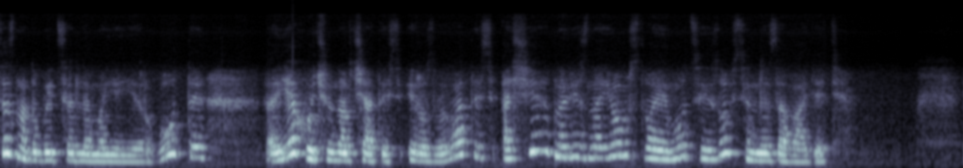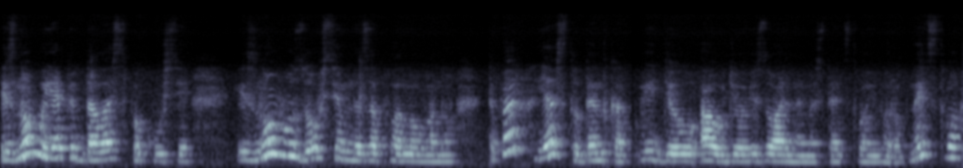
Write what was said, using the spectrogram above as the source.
Це знадобиться для моєї роботи. Я хочу навчатись і розвиватись, а ще нові знайомства і емоції зовсім не завадять. І знову я піддалась спокусі. І знову зовсім не заплановано. Тепер я студентка відділу аудіовізуальне мистецтво і виробництво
